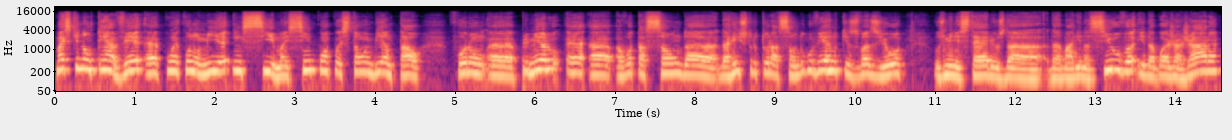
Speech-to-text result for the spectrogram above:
mas que não tem a ver é, com economia em si, mas sim com a questão ambiental. Foram, é, primeiro, é, a, a, votação da, da reestruturação do governo, que esvaziou os ministérios da, da Marina Silva e da Guajajara,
